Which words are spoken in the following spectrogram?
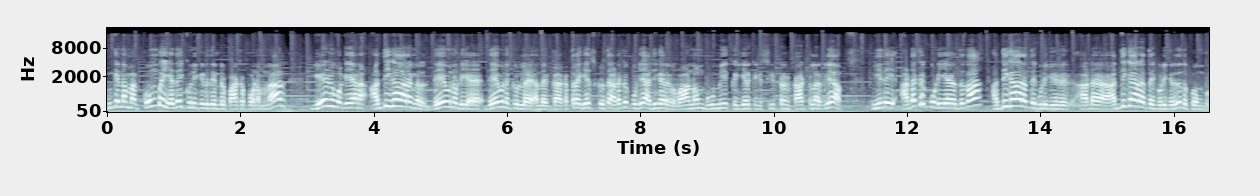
இங்கே நம்ம கொம்பை எதை குறிக்கிறது என்று பார்க்க போனோம்னால் ஏழு வகையான அதிகாரங்கள் தேவனுடைய தேவனுக்குள்ள அந்த க- இயேசு கிறிஸ்து அடக்கக்கூடிய அதிகாரங்கள். வானம் பூமி இயற்கை சீற்றம் காட்டுலாம் இருக்கு இல்லையா? இதை அடக்கக்கூடியது தான் அதிகாரத்தை குடிக்கிறது அட அதிகாரத்தை குடிக்கிறது இந்த கொம்பு.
